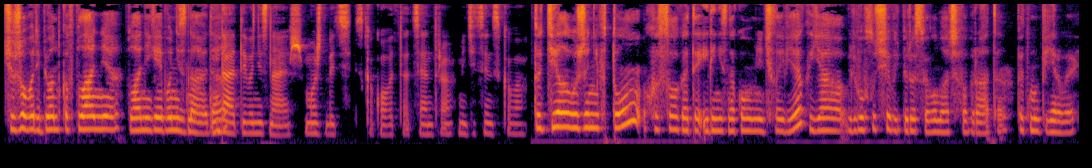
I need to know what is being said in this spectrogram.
Чужого ребенка в плане... В плане я его не знаю, да? Да, ты его не знаешь. Может быть, из какого-то центра медицинского. Тут дело уже не в том, Хосок это или незнакомый мне человек. Я в любом случае выберу своего младшего брата. Поэтому первый.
